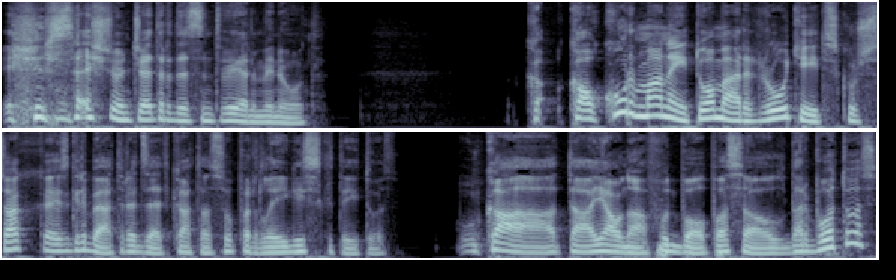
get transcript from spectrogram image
Ir 6,41 minūte. Ka, kaut kur manī tomēr ir rūtītis, kurš saka, ka es gribētu redzēt, kā tā superlīga izskatītos un kā tā jaunā futbola pasaule darbotos.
